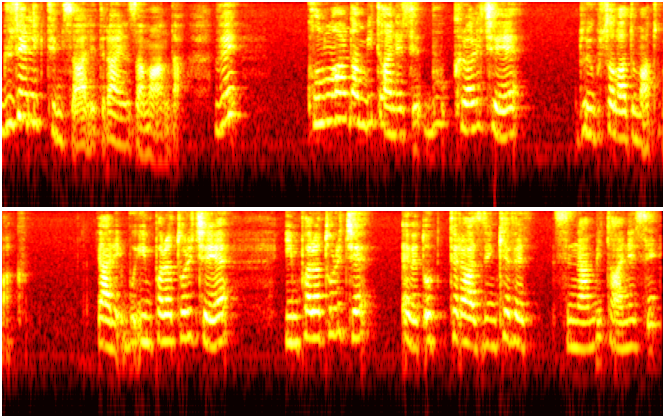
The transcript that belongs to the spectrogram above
Güzellik timsalidir aynı zamanda. Ve konulardan bir tanesi bu kraliçeye duygusal adım atmak. Yani bu imparatoriçeye, imparatoriçe evet o terazinin kefesinden bir tanesi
